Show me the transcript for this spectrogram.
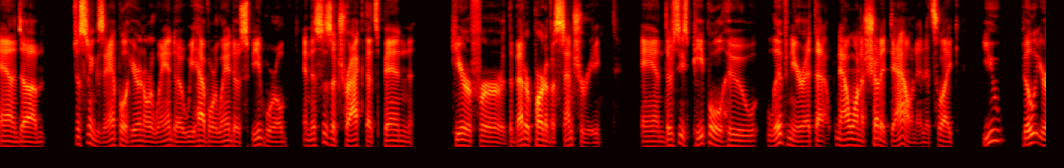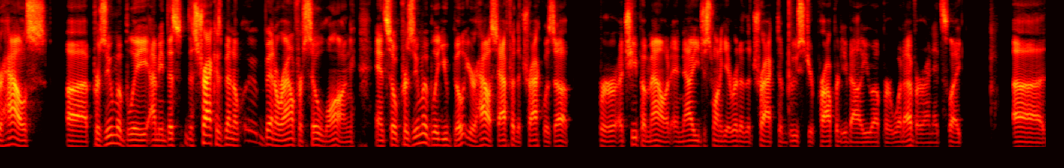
and um, just an example here in Orlando, we have Orlando Speed World, and this is a track that's been here for the better part of a century. And there's these people who live near it that now want to shut it down. And it's like you built your house, uh, presumably. I mean, this this track has been been around for so long, and so presumably you built your house after the track was up for a cheap amount, and now you just want to get rid of the track to boost your property value up or whatever. And it's like, uh,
